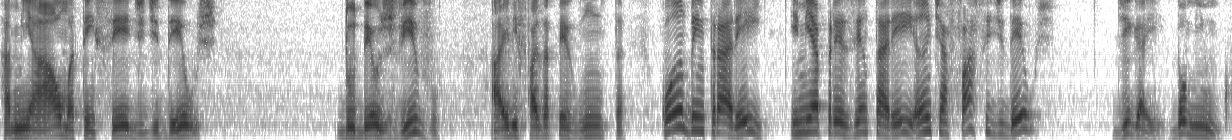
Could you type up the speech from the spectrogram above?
a minha alma tem sede de Deus, do Deus vivo. Aí ele faz a pergunta: quando entrarei e me apresentarei ante a face de Deus? Diga aí, domingo.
